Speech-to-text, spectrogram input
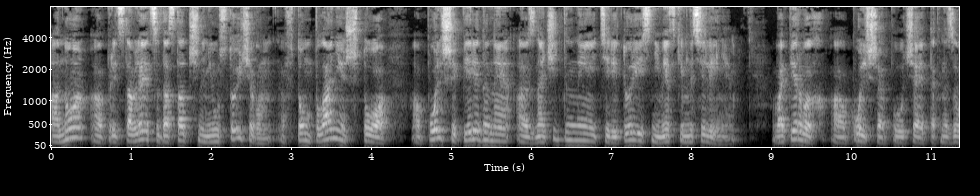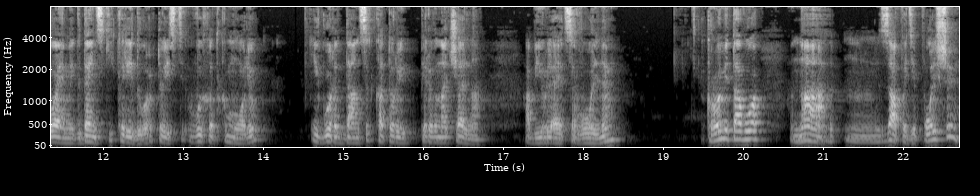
оно представляется достаточно неустойчивым в том плане, что Польше переданы значительные территории с немецким населением – во-первых, Польша получает так называемый Гданьский коридор, то есть выход к морю, и город Данцик, который первоначально объявляется вольным. Кроме того, на западе Польши,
